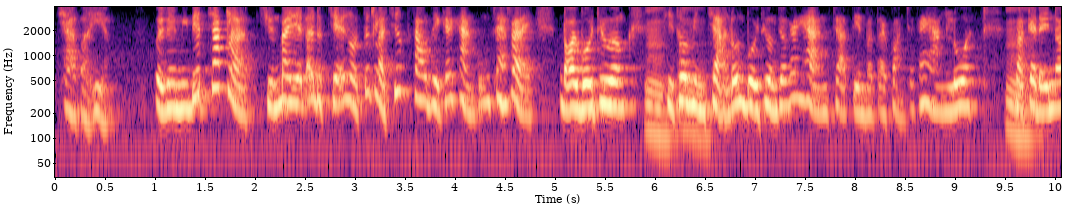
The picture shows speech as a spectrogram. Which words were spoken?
trả bảo hiểm bởi vì mình biết chắc là chuyến bay đã được trễ rồi tức là trước sau gì khách hàng cũng sẽ phải đòi bồi thường ừ, thì thôi ừ. mình trả luôn bồi thường cho khách hàng trả tiền vào tài khoản cho khách hàng luôn ừ. và cái đấy nó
